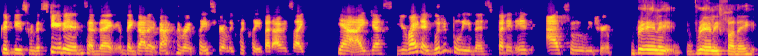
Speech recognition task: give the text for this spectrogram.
good news for the students, and they they got it back in the right place fairly quickly. But I was like, yeah, I just you're right. I wouldn't believe this, but it is absolutely true. Really, really funny.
